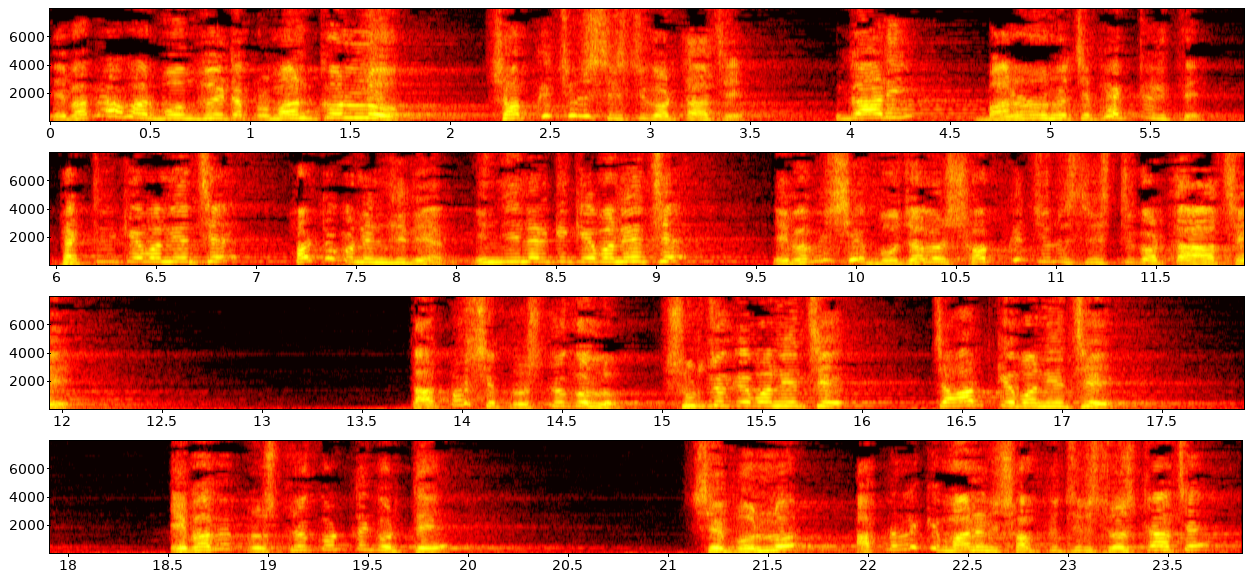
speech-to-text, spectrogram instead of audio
এভাবে আমার বন্ধু এটা প্রমাণ করল। সবকিছুর সৃষ্টিকর্তা আছে। গাড়ি বানানো হয়েছে ফ্যাক্টরিতে। ফ্যাক্টরি কে বানিয়েছে? হয়তো কোন ইঞ্জিনিয়ার। ইঞ্জিনিয়ারকে কে বানিয়েছে? এভাবে সে বোঝালো সবকিছুর সৃষ্টিকর্তা আছে। তারপর সে প্রশ্ন করল, সূর্য কে বানিয়েছে? চাঁদ কে বানিয়েছে? এভাবে প্রশ্ন করতে করতে সে বলল, আপনারা কি মানেন সবকিছুর স্রষ্টা আছে?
